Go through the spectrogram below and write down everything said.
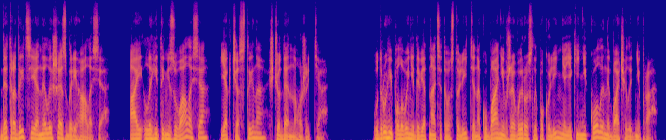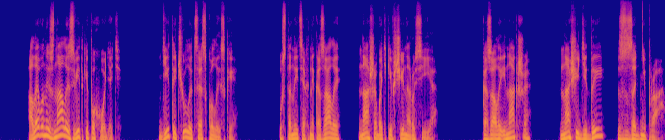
де традиція не лише зберігалася, а й легітимізувалася як частина щоденного життя. У другій половині 19 століття на Кубані вже виросли покоління, які ніколи не бачили Дніпра. Але вони знали, звідки походять. Діти чули це з колиски. У станицях не казали наша батьківщина Росія. Казали інакше наші діди з-за Дніпра.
